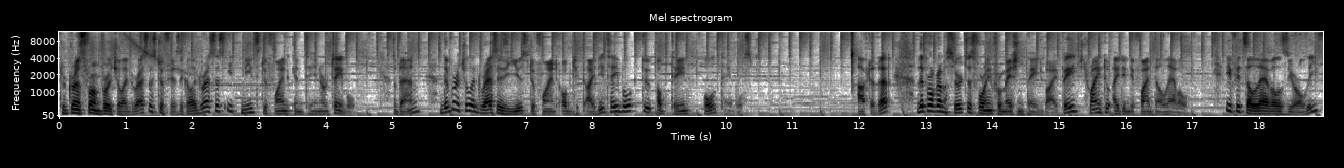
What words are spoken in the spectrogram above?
To transform virtual addresses to physical addresses, it needs to find container table. Then, the virtual address is used to find object ID table to obtain all tables. After that, the program searches for information page by page, trying to identify the level. If it's a level 0 leaf,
